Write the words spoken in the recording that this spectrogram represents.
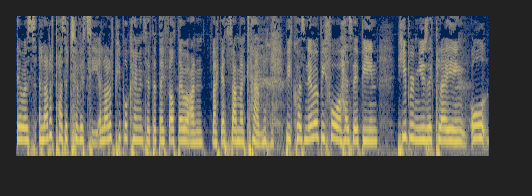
there was a lot of positivity. A lot of people came and said that they felt they were on like a summer camp because never before has there been Hebrew music playing, all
